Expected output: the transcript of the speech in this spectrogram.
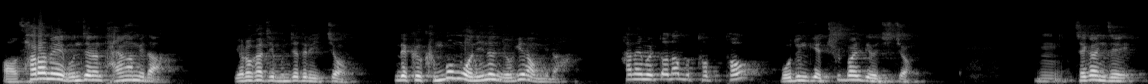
어, 사람의 문제는 다양합니다. 여러 가지 문제들이 있죠. 근데 그 근본 원인은 여기 나옵니다. 하나님을 떠나부터부터 모든 게 출발되어지죠. 음, 제가 이제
